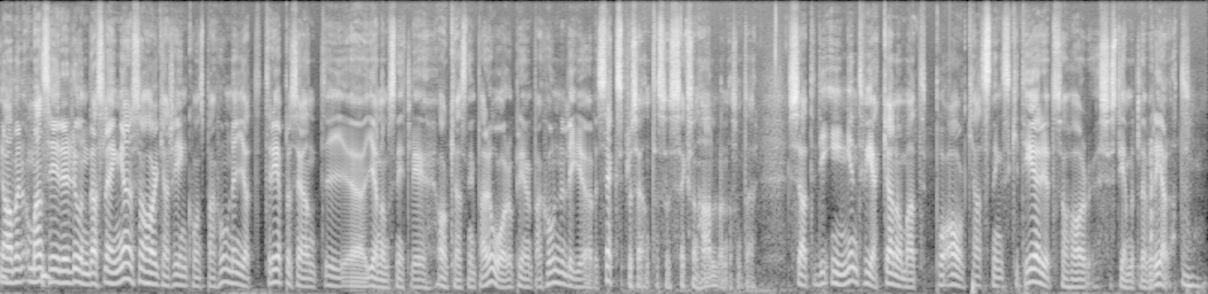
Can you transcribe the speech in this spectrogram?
Ja men om man ser det runda slängar så har kanske inkomstpensionen gett 3% i eh, genomsnittlig avkastning per år och premiepensionen ligger över 6% alltså 6,5 eller något sånt där. Så att det är ingen tvekan om att på avkastningskriteriet så har systemet levererat. Mm.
